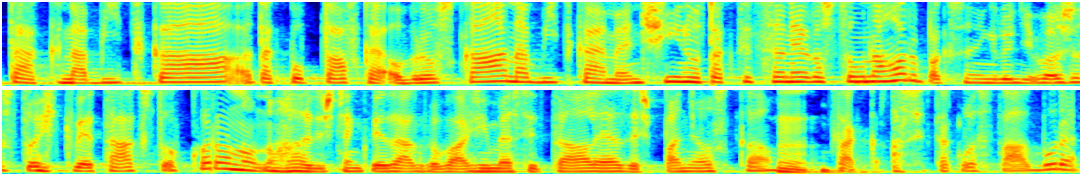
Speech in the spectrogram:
tak nabídka, tak poptávka je obrovská, nabídka je menší, no tak ty ceny rostou nahoru, pak se někdo díval, že stojí květák 100 korun, no ale když ten květák dovážíme z Itálie, ze Španělska, Španělska, hmm. tak asi takhle stát bude.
